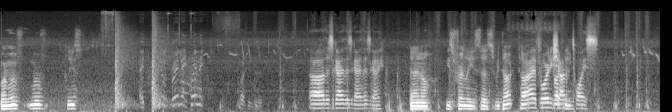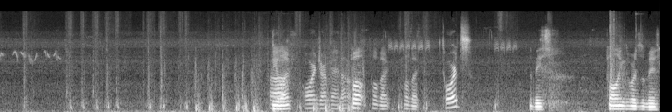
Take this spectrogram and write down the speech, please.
Wanna move, move, please? Hey, dude, friendly, friendly. Fucking did it. Uh, there's a guy, there's a guy, there's a guy. Yeah, I know. He's friendly, he says. Should we talk? Talk? I've already talk shot to him twice. Do you Uh, alive? Orange armband, I don't know. Fall, fall back, fall back. Towards? The base. Falling towards the base.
